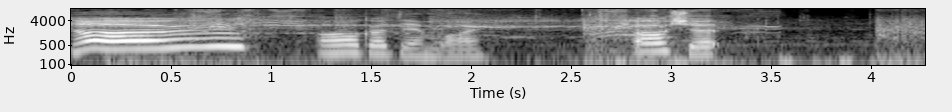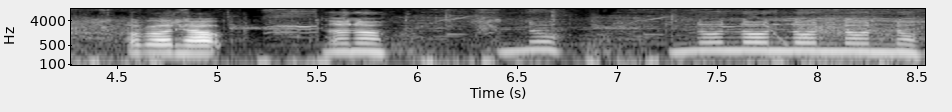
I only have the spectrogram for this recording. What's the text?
No! Oh, goddamn, why? Oh, shit. Oh, God, help. No, no. No. No, no, no, no, no.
